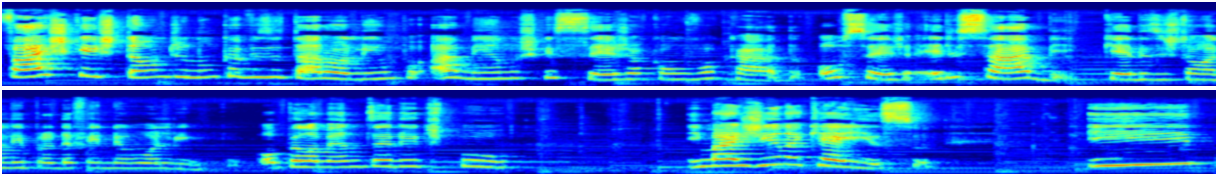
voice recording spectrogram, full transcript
faz questão de nunca visitar o Olimpo a menos que seja convocado. Ou seja, ele sabe que eles estão ali pra defender o Olimpo. Ou pelo menos ele, tipo, imagina que é isso. E,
